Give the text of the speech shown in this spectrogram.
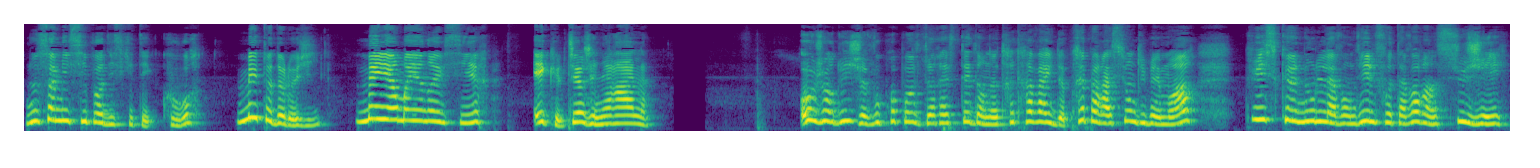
Nous sommes ici pour discuter cours, méthodologie, meilleurs moyens de réussir et culture générale. Aujourd'hui, je vous propose de rester dans notre travail de préparation du mémoire, puisque nous l'avons dit, il faut avoir un sujet.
